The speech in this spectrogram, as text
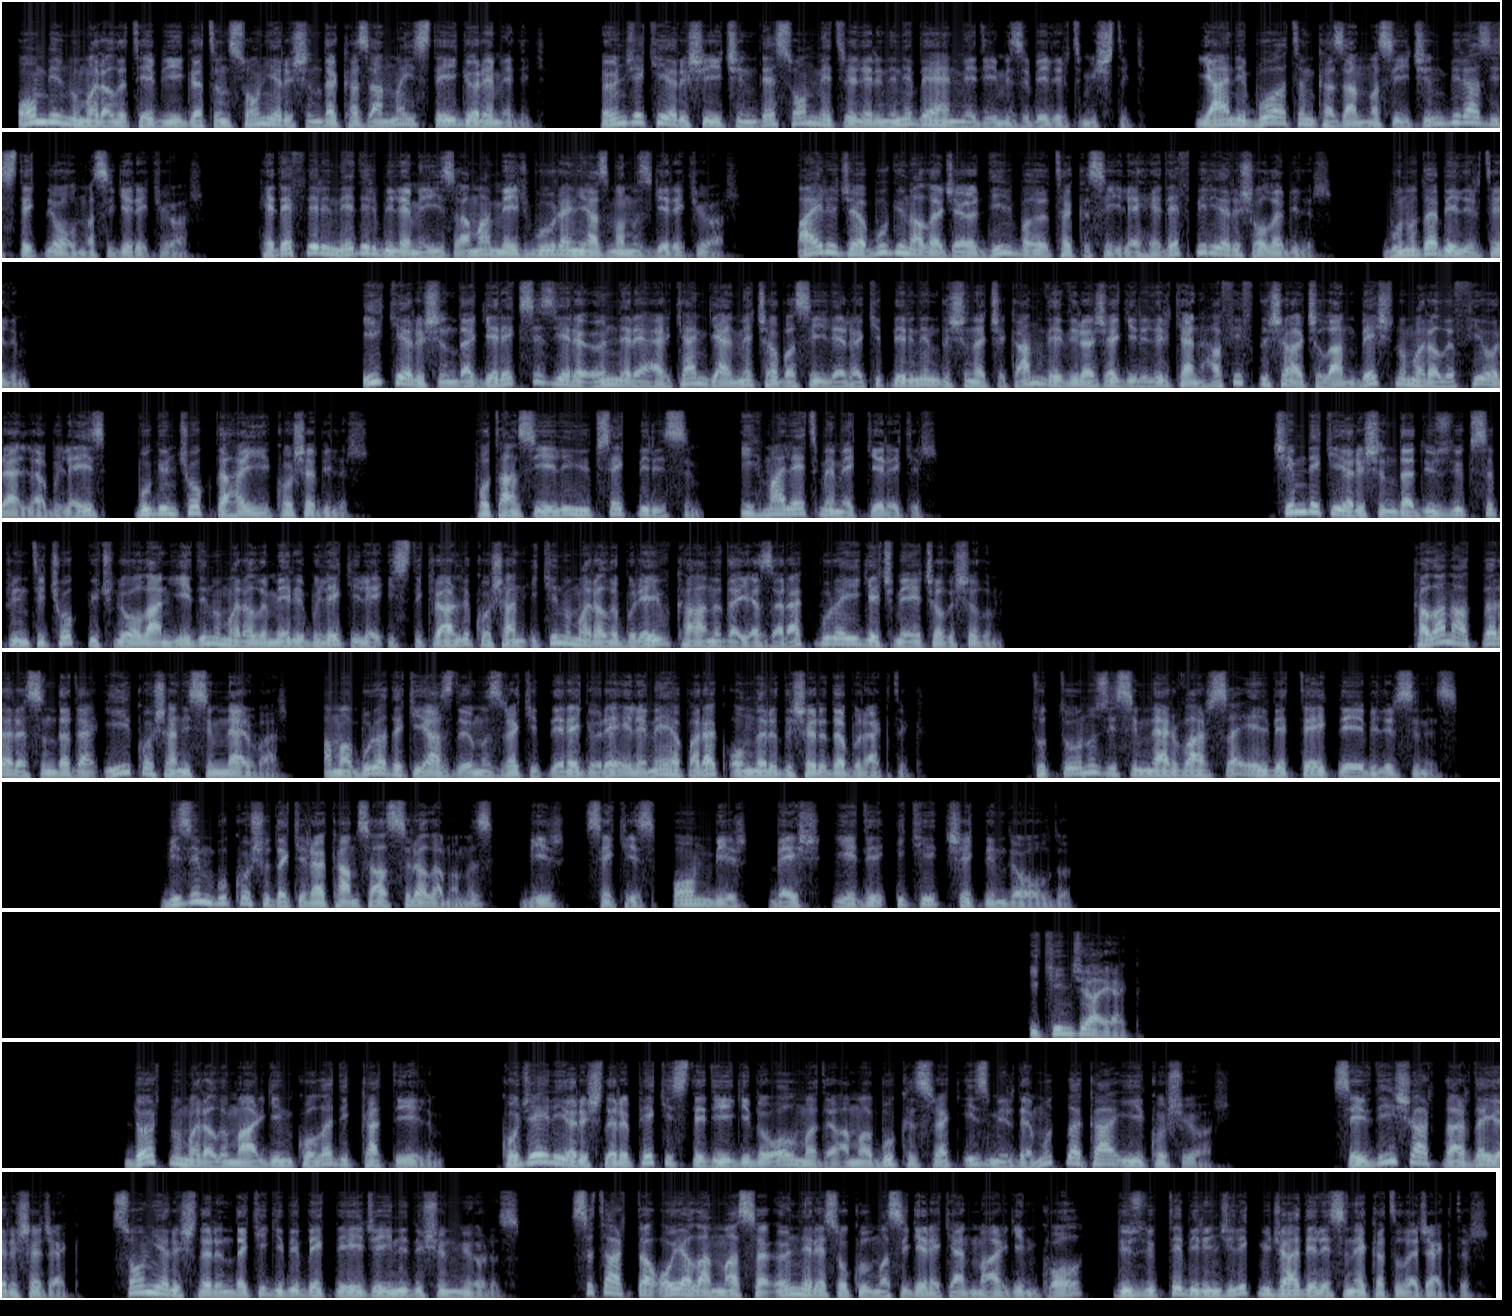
11 numaralı Tebligat'ın son yarışında kazanma isteği göremedik. Önceki yarışı içinde son metrelerini beğenmediğimizi belirtmiştik. Yani bu atın kazanması için biraz istekli olması gerekiyor. Hedefleri nedir bilemeyiz ama mecburen yazmamız gerekiyor. Ayrıca bugün alacağı dil bağı takısı ile hedef bir yarış olabilir. Bunu da belirtelim. İlk yarışında gereksiz yere önlere erken gelme çabası ile rakiplerinin dışına çıkan ve viraja girilirken hafif dışa açılan 5 numaralı Fiorella Blaze, bugün çok daha iyi koşabilir. Potansiyeli yüksek bir isim. İhmal etmemek gerekir. Çim'deki yarışında düzlük sprinti çok güçlü olan 7 numaralı Mary Black ile istikrarlı koşan 2 numaralı Brave Kaan'ı da yazarak burayı geçmeye çalışalım. Kalan atlar arasında da iyi koşan isimler var. Ama buradaki yazdığımız rakiplere göre eleme yaparak onları dışarıda bıraktık. Tuttuğunuz isimler varsa elbette ekleyebilirsiniz. Bizim bu koşudaki rakamsal sıralamamız 1, 8, 11, 5, 7, 2 şeklinde oldu. İkinci ayak. 4 numaralı Margin Kol'a dikkat diyelim. Kocaeli yarışları pek istediği gibi olmadı ama bu kısrak İzmir'de mutlaka iyi koşuyor. Sevdiği şartlarda yarışacak. Son yarışlarındaki gibi bekleyeceğini düşünmüyoruz. Startta oyalanmazsa önlere sokulması gereken Margin Kol, düzlükte birincilik mücadelesine katılacaktır.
